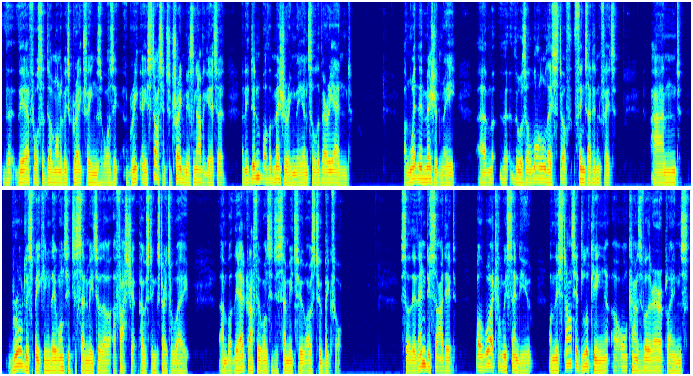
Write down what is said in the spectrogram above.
the the Air Force had done one of its great things. Was it it started to train me as a navigator, and it didn't bother measuring me until the very end. And when they measured me, um, th- there was a long list of things I didn't fit, and broadly speaking, they wanted to send me to a, a fast jet posting straight away. Um, but the aircraft they wanted to send me to, I was too big for. So they then decided, well, where can we send you? And they started looking at all kinds of other aeroplanes,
